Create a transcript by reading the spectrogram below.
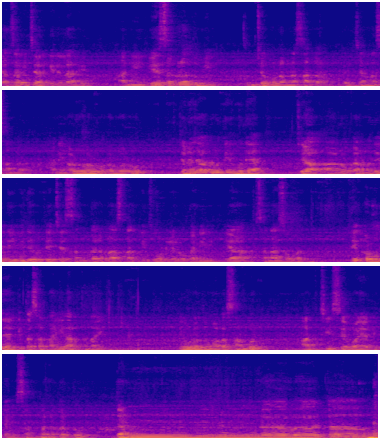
याचा विचार केलेला आहे. आणि हे सगळं तुम्ही तुमच्या मुलांना सांगा घरच्यांना सांगा. आणि हळूहळू हळूहळू जनजागृती होऊ द्या ज्या लोकांमध्ये देवी देवतेचे संदर्भ असतात की जोडले लोकांनी या सणासोबत ते कळू द्या की तसा काही अर्थ नाही. एवढं तुम्हाला सांगून आजची सेवा या ठिकाणी संपन्न करतो. दंडवत हो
